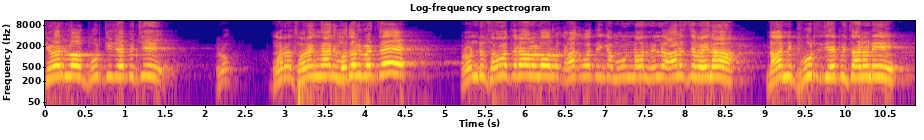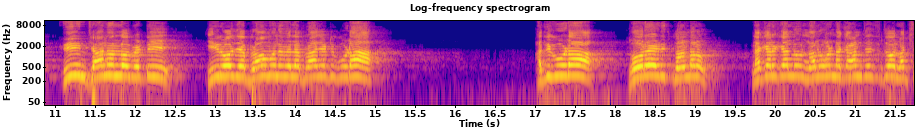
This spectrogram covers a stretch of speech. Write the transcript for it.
చివరిలో పూర్తి చేపించి మరో సొరంగాన్ని మొదలు పెడితే రెండు సంవత్సరాలలో కాకపోతే ఇంకా మూడు నాలుగు నెలలు ఆలస్యమైనా దాన్ని పూర్తి చేపిస్తానని గ్రీన్ ఛానల్లో పెట్టి ఈరోజే బ్రాహ్మణ వెళ్ళే ప్రాజెక్టు కూడా అది కూడా లోరేడి మండలం నగరికల్లు నల్గొండ కాన్సెస్తో లక్ష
